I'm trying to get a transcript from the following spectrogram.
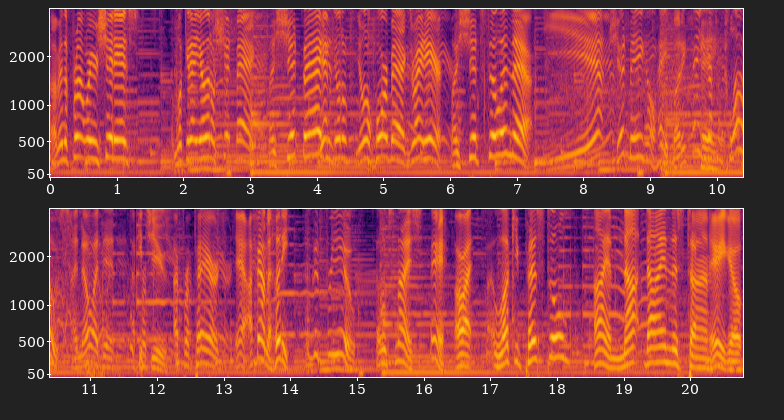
I'm in the front where your shit is. I'm looking at your little shit bag. My shit bag Yep, is your little, your little whore bag's right here. my shit's still in there. Yeah, should be. Oh, hey, buddy. Hey, you got some clothes. I know I did. Look I at you. I prepared. Yeah, I found a hoodie. Well, good for you. That looks nice. Hey, All right, lucky pistol. I am not dying this time. there you go.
